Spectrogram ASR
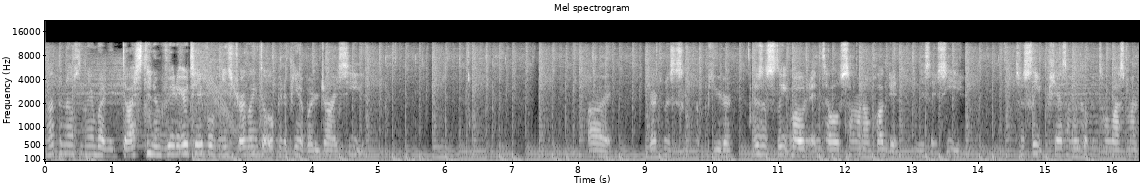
Nothing else in there but a dust and a videotape of me struggling to open a peanut butter jar. I see. Back to my sleep computer. It was in sleep mode until someone unplugged it. Yes, I see. So sleep, she hasn't woke up until last month.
